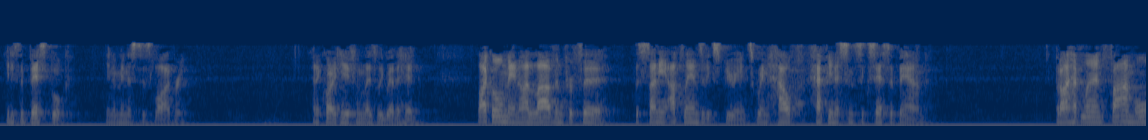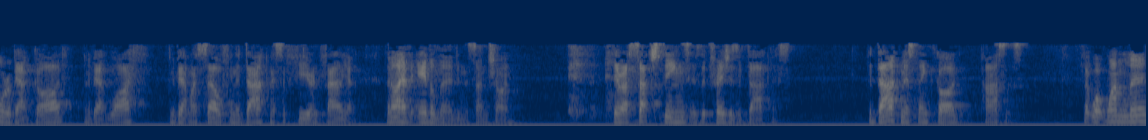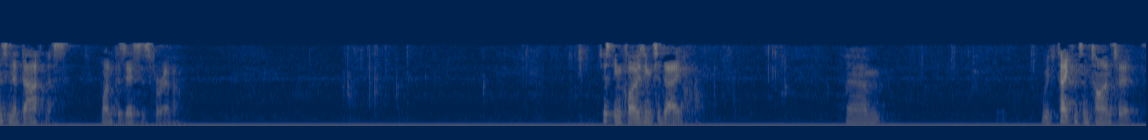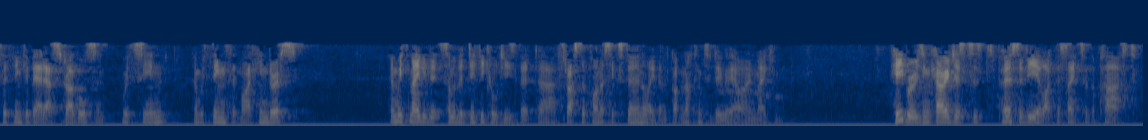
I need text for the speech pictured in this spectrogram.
It is the best book in a minister's library. And a quote here from Leslie Weatherhead Like all men, I love and prefer the sunny uplands of experience when health, happiness, and success abound. But I have learned far more about God and about life and about myself in the darkness of fear and failure than I have ever learned in the sunshine. There are such things as the treasures of darkness. The darkness, thank God, passes. But what one learns in the darkness, one possesses forever. Just in closing today, um, we've taken some time to, to think about our struggles with sin and with things that might hinder us and with maybe the, some of the difficulties that are thrust upon us externally that have got nothing to do with our own making. Hebrews encourages us to, to persevere like the saints of the past,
